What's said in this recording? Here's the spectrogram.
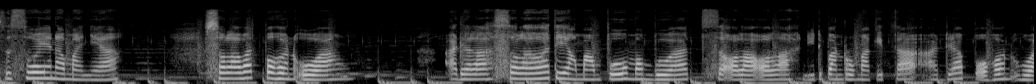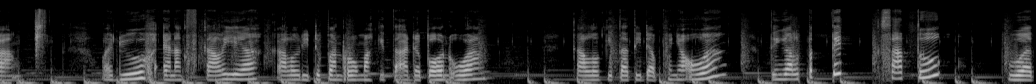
sesuai namanya, solawat pohon uang adalah solawat yang mampu membuat seolah-olah di depan rumah kita ada pohon uang Waduh, enak sekali ya kalau di depan rumah kita ada pohon uang. Kalau kita tidak punya uang, tinggal petik satu buat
